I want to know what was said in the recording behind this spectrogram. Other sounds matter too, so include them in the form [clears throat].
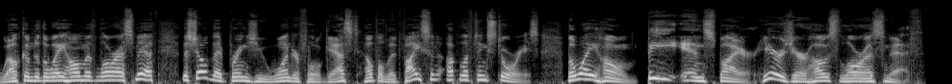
Welcome to The Way Home with Laura Smith, the show that brings you wonderful guests, helpful advice, and uplifting stories. The Way Home. Be inspired. Here's your host, Laura Smith.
